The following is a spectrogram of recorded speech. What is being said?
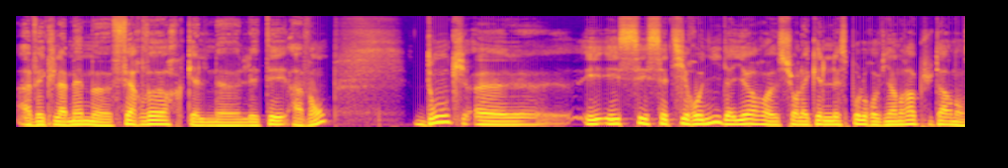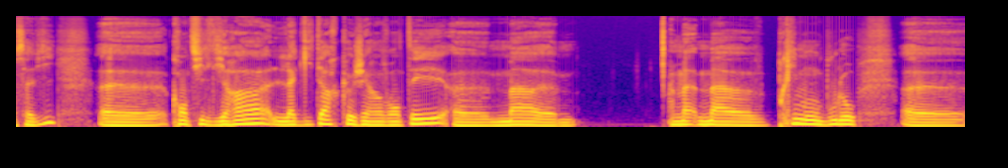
avec la même euh, ferveur qu'elle ne l'était avant. Donc, et c'est cette ironie d'ailleurs sur laquelle Les Paul reviendra plus tard dans sa vie, quand il dira la guitare que j'ai inventée m'a m'a pris mon boulot. Euh,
